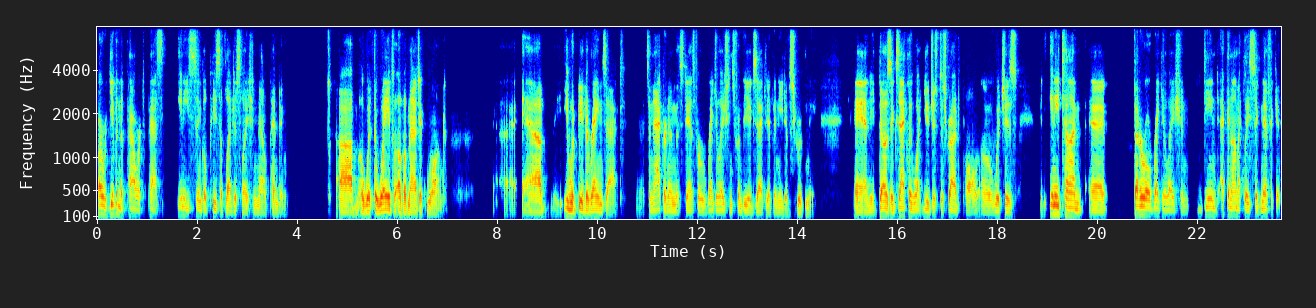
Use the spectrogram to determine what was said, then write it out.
if I were given the power to pass any single piece of legislation now pending um, with the wave of a magic wand, uh, it would be the REINS Act. It's an acronym that stands for Regulations from the Executive in Need of Scrutiny. And it does exactly what you just described, Paul, uh, which is anytime a federal regulation deemed economically significant,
